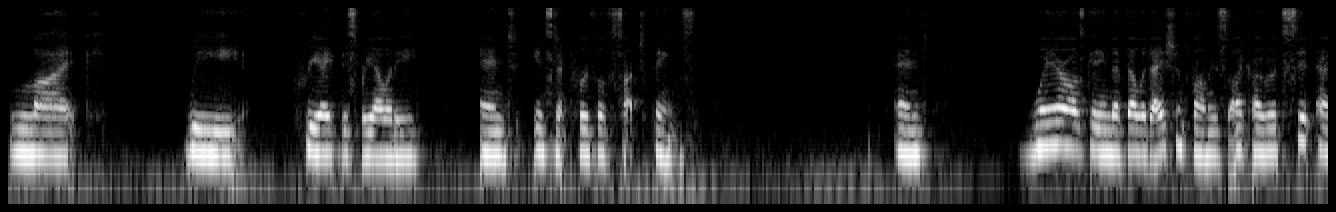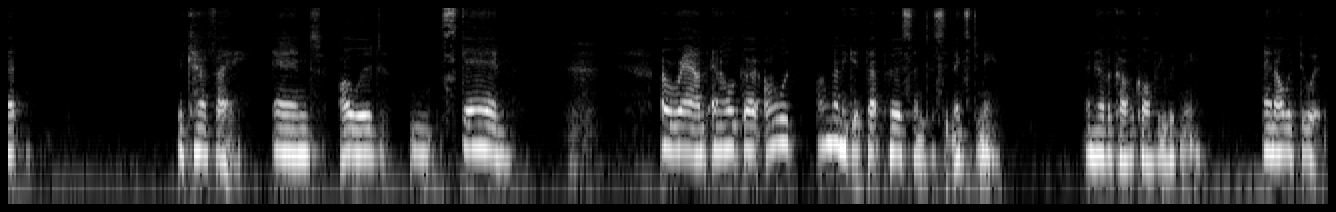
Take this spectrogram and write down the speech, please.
like we create this reality and instant proof of such things. And where I was getting the validation from is like I would sit at the cafe and I would scan around and I would go, I would, I'm going to get that person to sit next to me and have a cup of coffee with me and I would do it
